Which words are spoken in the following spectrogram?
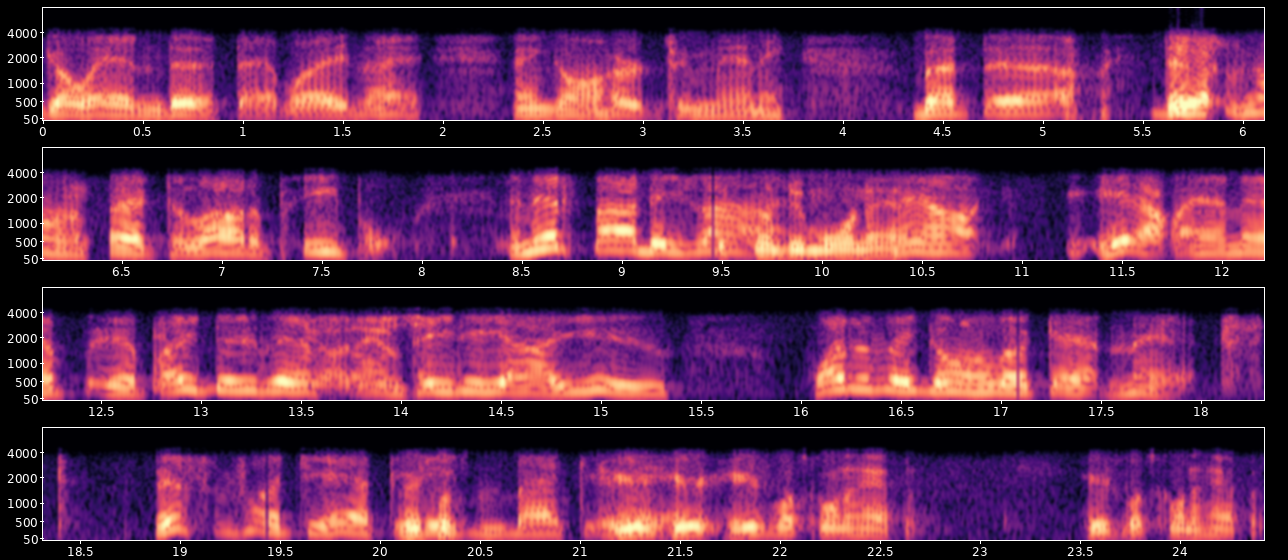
go ahead and do it that way. They ain't gonna hurt too many." But uh this Yep. is gonna affect a lot of people, and it's by design. It's going to do more than that. Now, yeah, and if if they do this Yeah, on is. TDIU, what are they going to look at next? This is what you have to Here's keep in back of your Here, head. here, here's what's going to happen. Here's what's going to happen,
